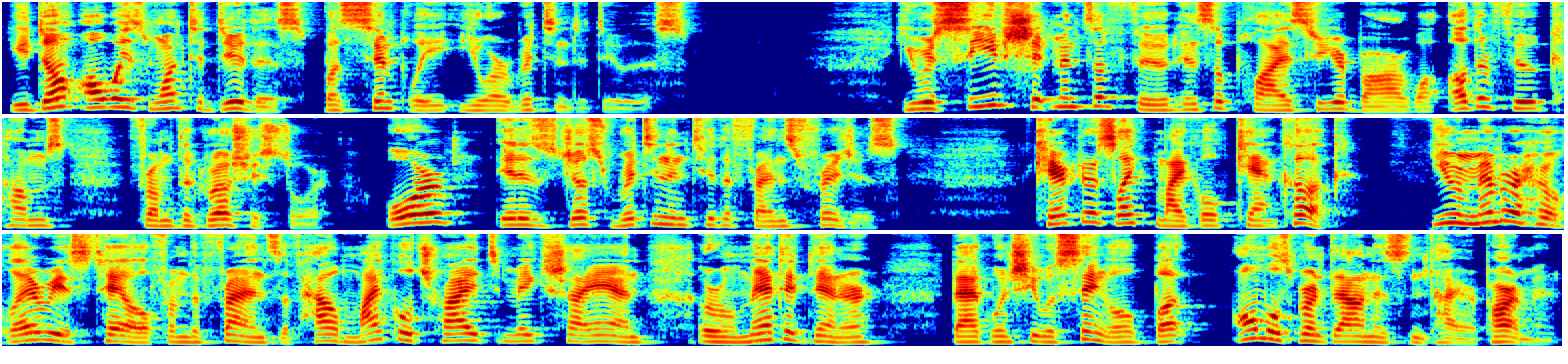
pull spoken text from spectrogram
You don't always want to do this, but simply you are written to do this. You receive shipments of food and supplies to your bar while other food comes from the grocery store, or it is just written into the friends' fridges. Characters like Michael can't cook. You remember a hilarious tale from the friends of how Michael tried to make Cheyenne a romantic dinner back when she was single, but almost burnt down his entire apartment.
